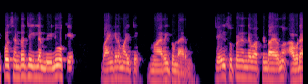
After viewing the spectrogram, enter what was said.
ഇപ്പോൾ സെൻട്രൽ ജയിലിലെ മെനു ഒക്കെ ഭയങ്കരമായിട്ട് മാറിയിട്ടുണ്ടായിരുന്നു. ജയിൽ സൂപ്രണ്ടിന്റെ വർക്കുണ്ടായിരുന്നു അവിടെ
